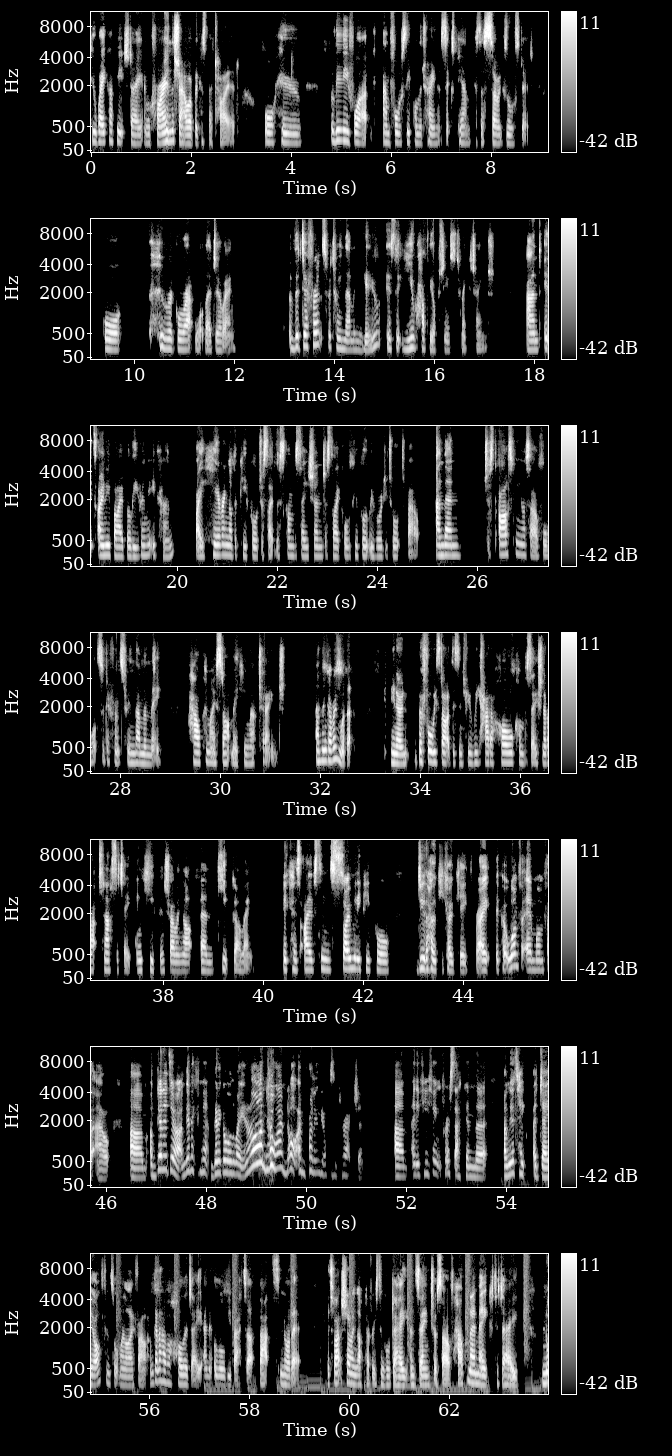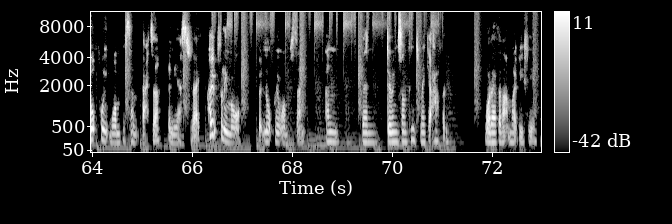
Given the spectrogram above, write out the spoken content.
who wake up each day and cry in the shower because they're tired, or who leave work and fall asleep on the train at 6 p.m. because they're so exhausted, or who regret what they're doing. The difference between them and you is that you have the opportunity to make a change. And it's only by believing that you can, by hearing other people, just like this conversation, just like all the people that we've already talked about, and then just asking yourself, well, what's the difference between them and me? How can I start making that change? And then going with it. You know, before we started this interview, we had a whole conversation about tenacity and keeping showing up and keep going. Because I've seen so many people do the hokey cokey, right? They put one foot in, one foot out. Um, I'm going to do it. I'm going to commit. I'm going to go all the way. And, oh, no, I'm not. I'm running the opposite direction. Um, and if you think for a second that I'm going to take a day off and sort my life out, I'm going to have a holiday and it'll all be better, that's not it. It's about showing up every single day and saying to yourself, how can I make today 0.1% better than yesterday? Hopefully more, but 0.1%. And then doing something to make it happen, whatever that might be for you.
